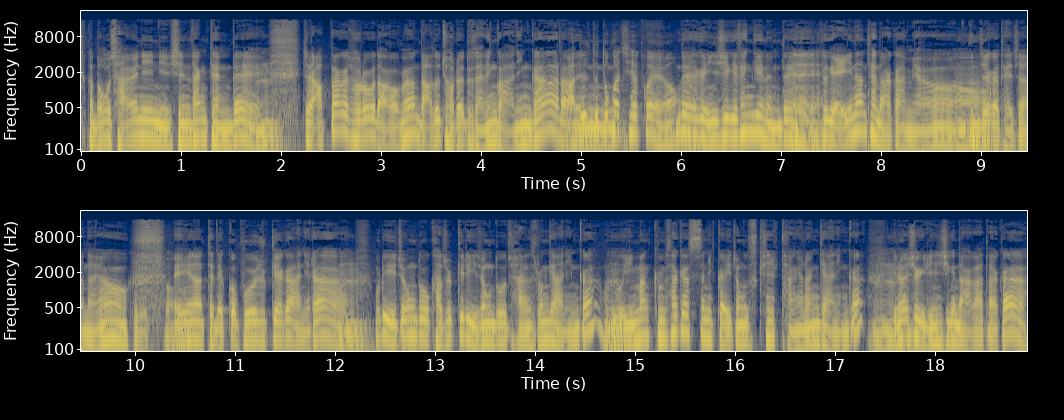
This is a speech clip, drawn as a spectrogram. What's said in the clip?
그러니까 너무 자연인이신 상태인데 음. 이제 아빠가 저러고 나오면 나도 저래도 되는 거 아닌가라는 아들도 똑같이 할 거예요. 네, 그 인식이 생기는데 네. 그게 애인한테 나가면 어. 문제가 되잖아요. 그렇죠. 애인한테 내 거 보여줄게가 아니라 음. 우리 이 정도 가족끼리 이 정도 자연스러운 게 아닌가? 그리고 음. 이만큼 사귀었으니까 이 정도 스킨십 당연한 게 아닌가? 음. 이런 식으로 인식이 나가다가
